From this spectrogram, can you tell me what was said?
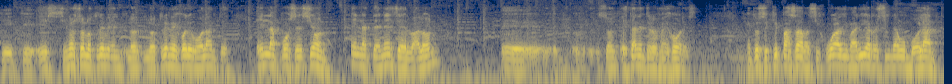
que, es, si no son los tres, los, tres mejores volantes en la posesión, en la tenencia del balón, eh, están entre los mejores. Entonces, ¿qué pasaba? Si jugaba Di María, resignaba un volante.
